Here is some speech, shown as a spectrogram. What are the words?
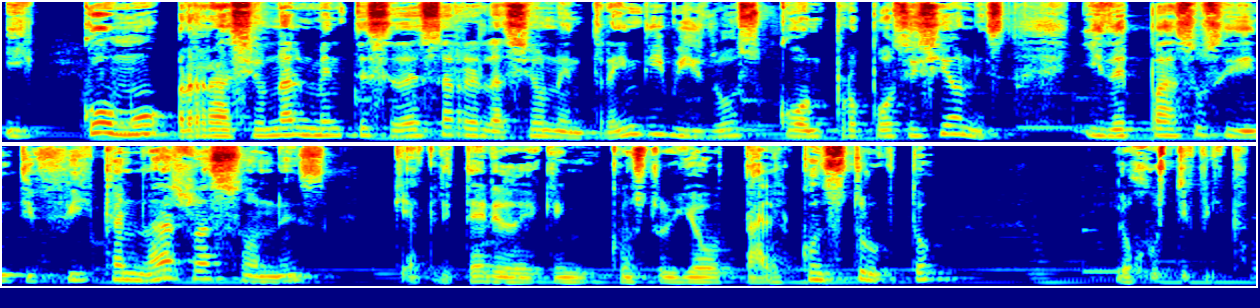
y cómo racionalmente se da esa relación entre individuos con proposiciones y de paso se identifican las razones que a criterio de quien construyó tal constructo lo justifican.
